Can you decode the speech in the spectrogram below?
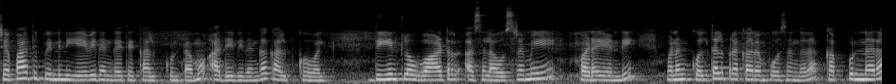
చపాతి పిండిని ఏ విధంగా అయితే కలుపుకుంటామో అదే విధంగా కలుపుకోవాలి. దీంట్లో వాటర్ అసలు అవసరమే పడేయండి. మనం కొలతల ప్రకారం పోసాం కదా కప్పున్నర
